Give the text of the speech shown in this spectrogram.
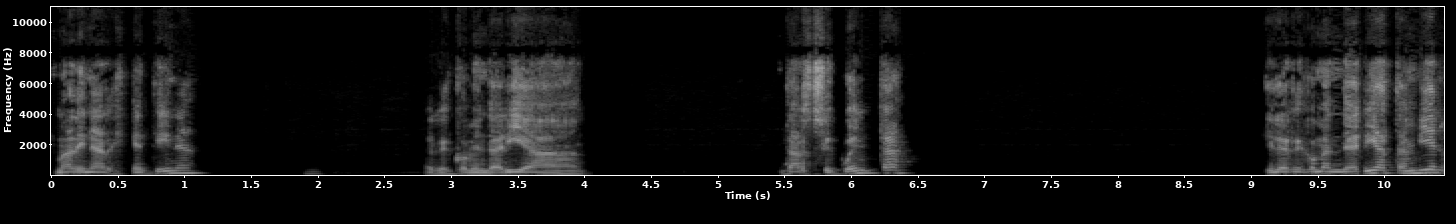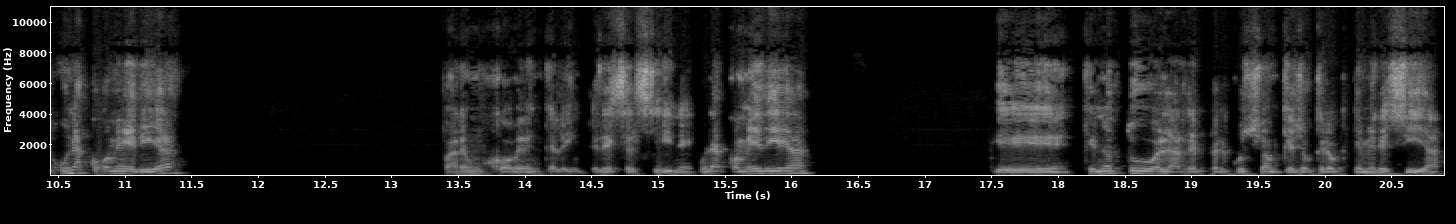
Made in Argentina. Recomendaría darse cuenta. Y le recomendaría también una comedia para un joven que le interese el cine, una comedia que, no tuvo la repercusión que yo creo que merecía,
